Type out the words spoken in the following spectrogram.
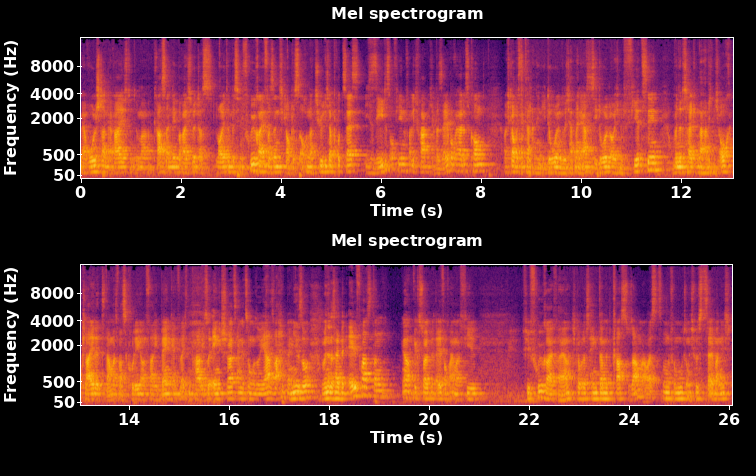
mehr Wohlstand erreicht und immer krasser in dem Bereich wird, dass Leute ein bisschen frühreifer sind. Ich glaube, das ist auch ein natürlicher Prozess. Ich sehe das auf jeden Fall. Ich frage mich aber selber, woher das kommt. Aber ich glaube, es liegt halt an den Idolen. ich hatte mein erstes Idol, glaube ich, mit 14. Und wenn du das halt, und dann habe ich mich auch gekleidet. Damals war es Kollege und Farid Bank, vielleicht ein paar, wie so enge Shirts angezogen und so. Ja, es war halt bei mir so. Und wenn du das halt mit 11 hast, dann ja, wirkst du halt mit 11 auf einmal viel, viel frühreifer. Ja? Ich glaube, das hängt damit krass zusammen, aber es ist nur eine Vermutung. Ich wüsste es selber nicht.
